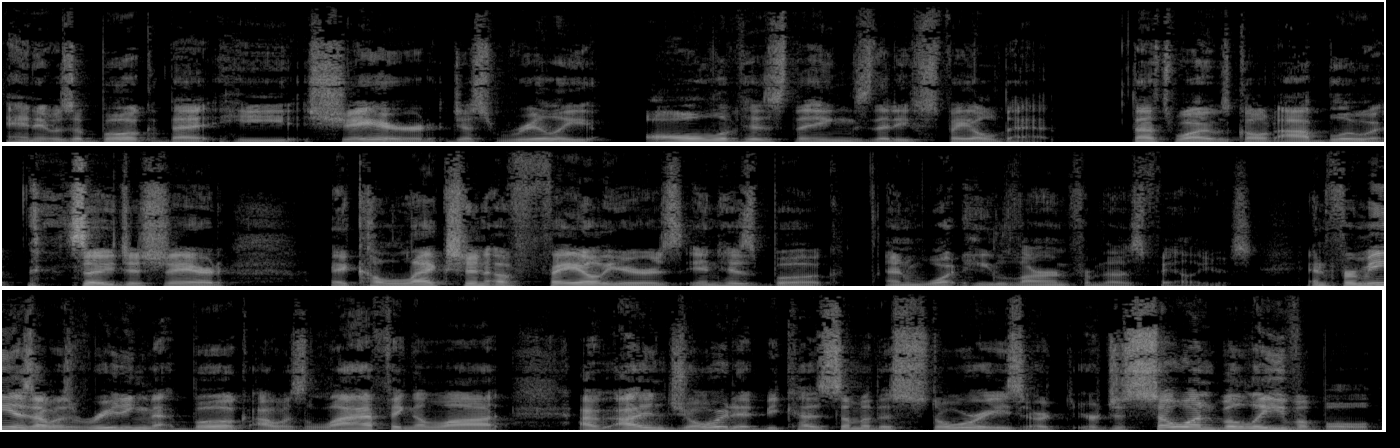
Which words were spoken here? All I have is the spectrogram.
and it was a book that he shared just really all of his things that he's failed at. That's why it was called "I Blew It." so he just shared a collection of failures in his book and what he learned from those failures. And for me, as I was reading that book, I was laughing a lot. I, I enjoyed it because some of the stories are, are just so unbelievable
